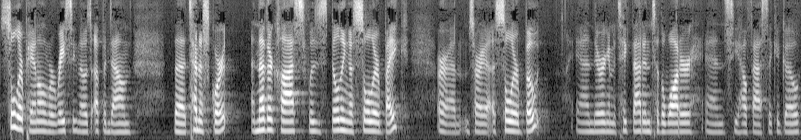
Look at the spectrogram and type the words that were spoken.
solar panel and were racing those up and down the tennis court. Another class was building a solar bike, or um, I'm sorry, a solar boat, and they were going to take that into the water and see how fast they could go.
